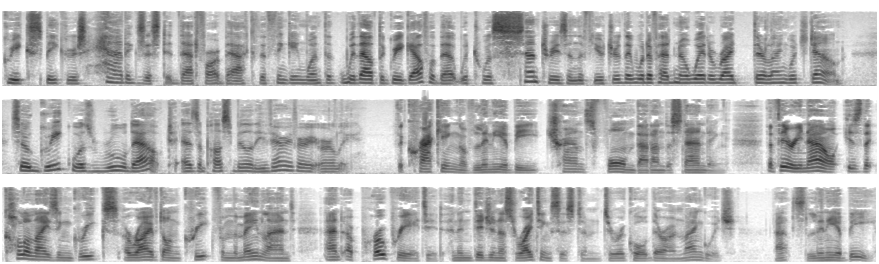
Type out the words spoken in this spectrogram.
Greek speakers had existed that far back, the thinking went that without the Greek alphabet, which was centuries in the future, they would have had no way to write their language down. So Greek was ruled out as a possibility very, very early. The cracking of Linear B transformed that understanding. The theory now is that colonizing Greeks arrived on Crete from the mainland and appropriated an indigenous writing system to record their own language. That's Linear B.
